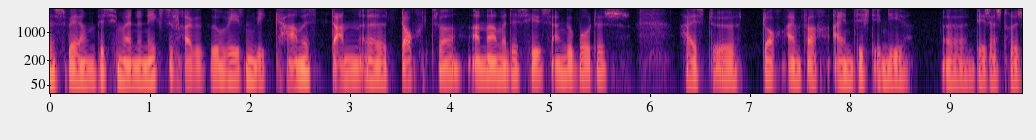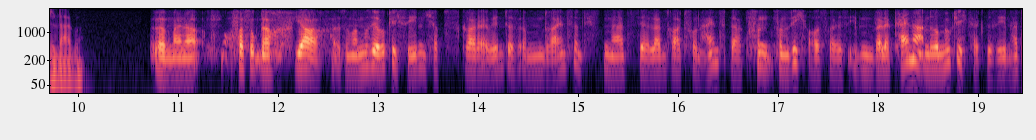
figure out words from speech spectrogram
Das wäre ein bisschen meine nächste Frage gewesen. Wie kam es dann äh, doch zur Annahme des Hilfsangebotes? Heißt äh, doch einfach Einsicht in die äh, desaströse Lage. Äh, meiner Auffassung nach ja. Also man muss ja wirklich sehen, ich habe es gerade erwähnt, dass am 23. März der Landrat von Heinsberg von, von sich aus, weil es eben, weil er keine andere Möglichkeit gesehen hat,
